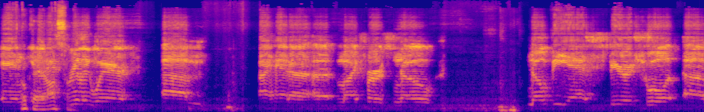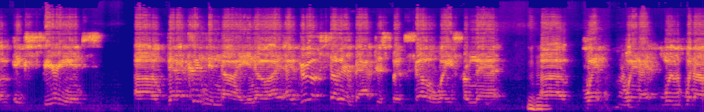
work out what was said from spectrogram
And, Okay, you know, that's awesome. really where um, I had a, a, my first no no BS spiritual um, experience uh, that I couldn't deny. You know, I, I grew up Southern Baptist, but fell away from that Mhm. uh, when when I when, when I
